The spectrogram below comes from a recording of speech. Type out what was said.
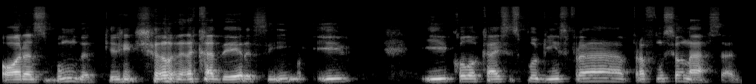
horas bunda, que a gente chama, né? na cadeira, assim, e, e colocar esses plugins para funcionar, sabe?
